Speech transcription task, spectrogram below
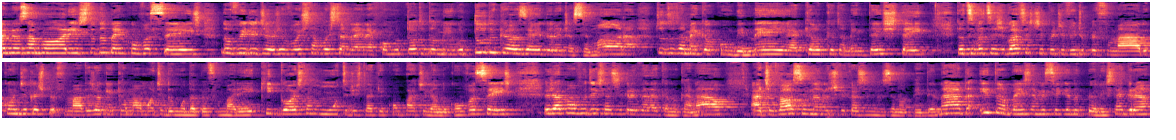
oi meus amores, tudo bem com vocês? No vídeo de hoje eu vou estar mostrando aí, né, como todo domingo, tudo que eu usei durante a semana, tudo também que eu combinei, aquilo que eu também testei. Então se vocês gostam desse tipo de vídeo perfumado, com dicas perfumadas de alguém que é uma amante do mundo da perfumaria e que gosta muito de estar aqui compartilhando com vocês, eu já convido a estar se inscrevendo aqui no canal, ativar o sininho da notificação para você não perder nada e também estar me seguindo pelo Instagram.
